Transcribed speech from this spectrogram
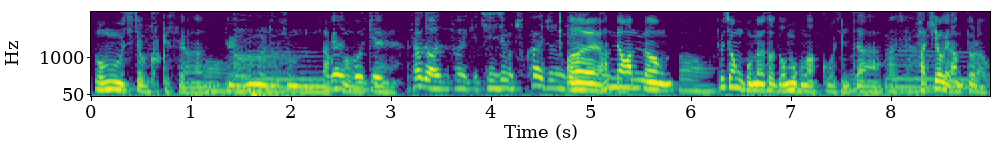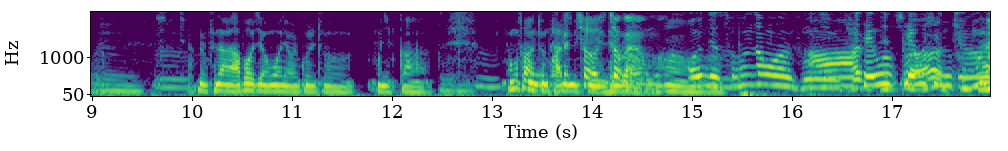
너무 진짜 울컥했어요. 난 어. 되게 눈물도 좀 났고. 그러니까 뭐 이렇게 네. 사람들 와서 이렇게 진심을 축하해 주는 게 어, 네, 한명 한명 어. 표정 보면서 너무 고맙고 진짜 음. 다 기억에 남더라고요. 음, 진짜. 그리고 그날 아버지 어머니 얼굴도 보니까 음. 음. 평소와는 좀 다른 스쳐- 느낌이 스쳐가요. 뭐. 어 근데 손상원 부모님 아, 다 배우- 배우신 두. 분이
